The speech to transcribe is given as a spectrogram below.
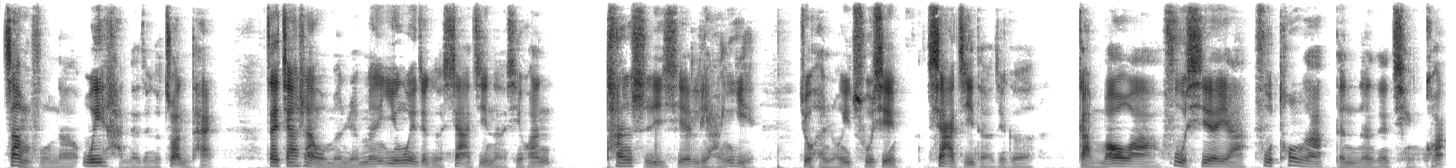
脏腑呢微寒的这个状态。再加上我们人们因为这个夏季呢喜欢贪食一些凉野，就很容易出现夏季的这个感冒啊、腹泻呀、腹痛啊等等的情况。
